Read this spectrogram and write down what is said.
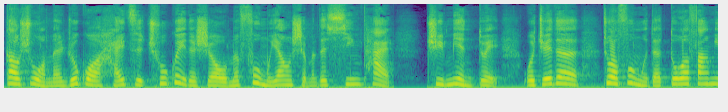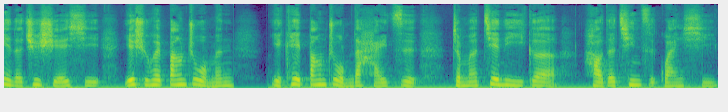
告诉我们，如果孩子出柜的时候，我们父母要用什么的心态。去面对，我觉得做父母的多方面的去学习，也许会帮助我们，也可以帮助我们的孩子怎么建立一个好的亲子关系。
